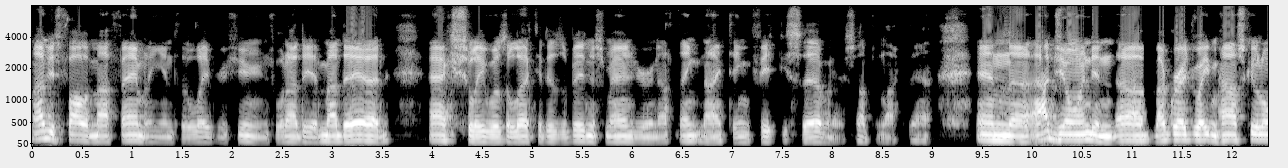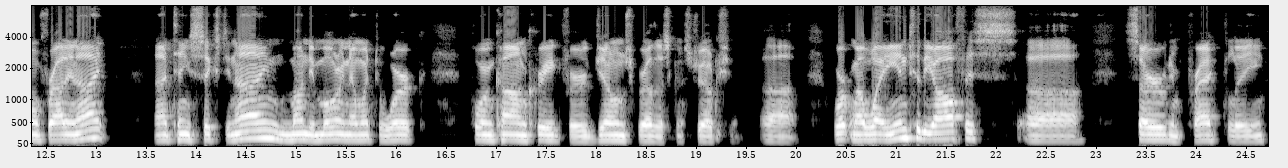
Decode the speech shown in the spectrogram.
I just followed my family into the laborers unions. What I did, my dad actually was elected as a business manager in I think 1957 or something like that, and uh, I joined. And uh, I graduated from high school on Friday night, 1969. Monday morning, I went to work pouring concrete for Jones Brothers Construction. Uh, worked my way into the office, uh, served in practically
